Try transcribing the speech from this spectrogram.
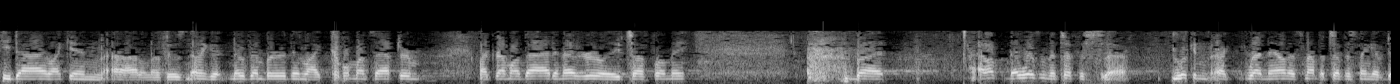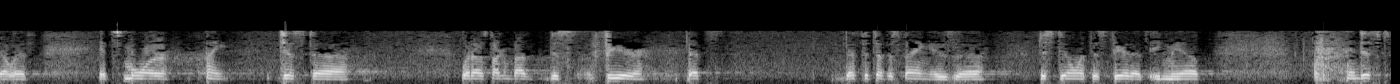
he died like in uh, I don't know if it was I think November. Then like a couple months after my grandma died, and that was really tough for me. But I don't, that wasn't the toughest. Uh, looking like right now, that's not the toughest thing I've dealt with. It's more I think just uh, what I was talking about, just fear. That's that's the toughest thing is uh, just dealing with this fear that's eating me up and just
